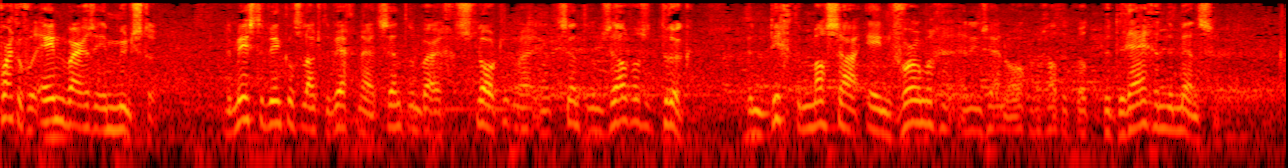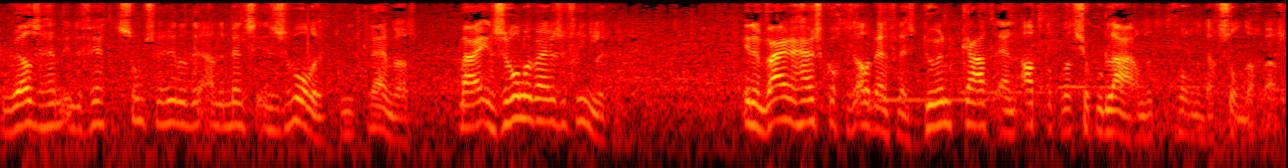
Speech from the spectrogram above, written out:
Kwart over één waren ze in Münster. De meeste winkels langs de weg naar het centrum waren gesloten, maar in het centrum zelf was het druk. Een dichte massa eenvormige en in zijn ogen nog altijd wat bedreigende mensen. Hoewel ze hem in de verte soms herinnerden aan de mensen in Zwolle toen hij klein was. Maar in Zwolle waren ze vriendelijker. In een warenhuis kochten ze allebei een fles doornkaat en at nog wat chocola, omdat het de volgende dag zondag was.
